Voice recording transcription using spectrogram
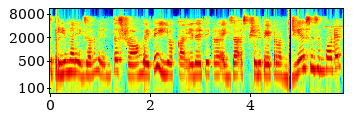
So, preliminary exam మీరు ఎంత స్ట్రాంగ్ అయితే ఈ యొక్క ఏదైతే ఇక్కడ exam especially paper one GS is important.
